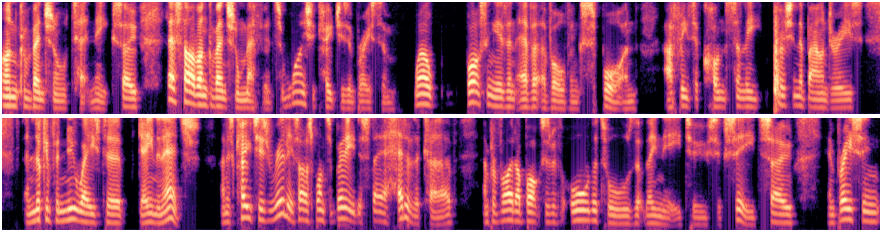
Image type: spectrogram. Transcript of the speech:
unconventional techniques. So let's start with unconventional methods. Why should coaches embrace them? Well, boxing is an ever evolving sport, and athletes are constantly pushing the boundaries and looking for new ways to gain an edge. And as coaches, really, it's our responsibility to stay ahead of the curve and provide our boxers with all the tools that they need to succeed. So, embracing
